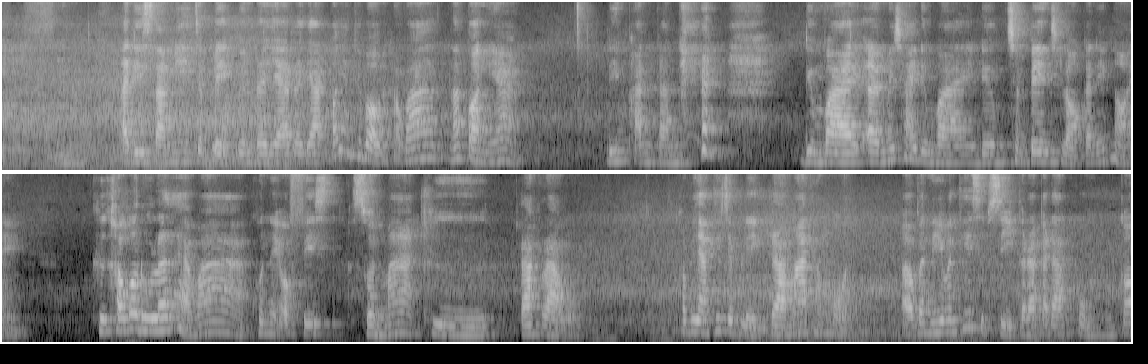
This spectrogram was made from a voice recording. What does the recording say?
ก อดีตสามีจะเบรกเป็นระยะระยะก็อย่างที่บอกนะคะว่าณตอนเนี้ยลิ้นพันกัน ดื่มไวน์เออไม่ใช่ดื่มไวน์ดื่มแชมเปญฉลองกันนิดหน่อย คือเขาก็รู้แล้วแหละว่าคนในออฟฟิศส่วนมากคือรักเราเขาพยายามที่จะเบรกดราม่าทั้งหมดวันนี้วันที่ 14 กรกฎาคมก็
